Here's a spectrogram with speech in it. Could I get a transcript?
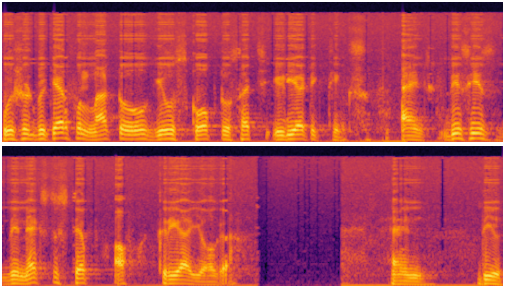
We should be careful not to give scope to such idiotic things. And this is the next step of Kriya Yoga. And the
